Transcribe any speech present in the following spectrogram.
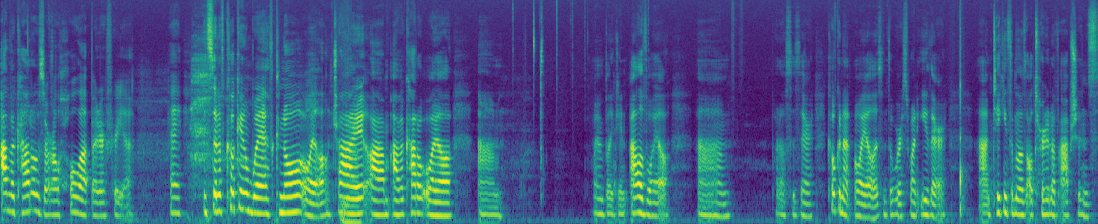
avocados are a whole lot better for you. Okay, instead of cooking with canola oil, try um, avocado oil. Um, I'm blanking. Olive oil. Um, what else is there? Coconut oil isn't the worst one either. Um, taking some of those alternative options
